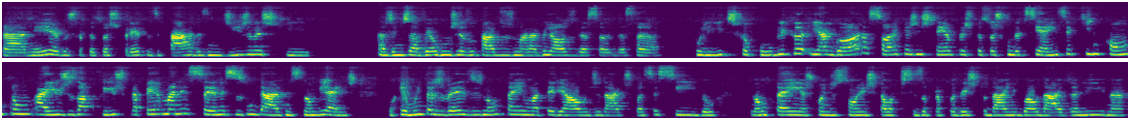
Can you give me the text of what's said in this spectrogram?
para negros, para pessoas pretas e pardas, indígenas, que a gente já vê alguns resultados maravilhosos dessa, dessa política pública, e agora só é que a gente tem para as pessoas com deficiência que encontram aí os desafios para permanecer nesses lugares, nesse ambiente, porque muitas vezes não tem material didático acessível, não tem as condições que ela precisa para poder estudar em igualdade ali, né?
